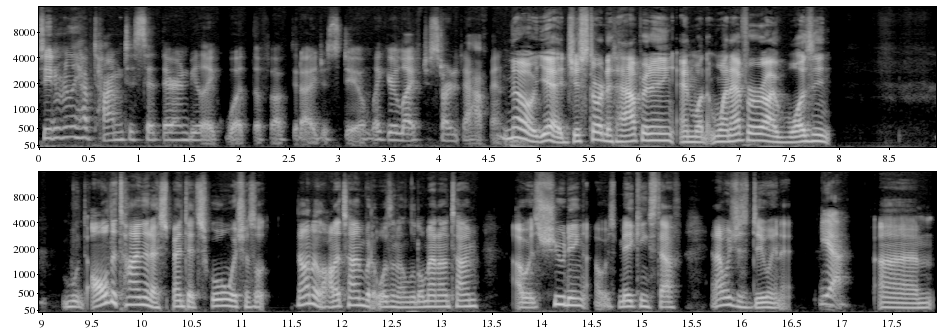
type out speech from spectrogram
So you didn't really have time to sit there and be like, "What the fuck did I just do?" Like your life just started to happen. No, yeah, it just started happening, and when, whenever I wasn't, all the time that I spent at school, which was not a lot of time, but it wasn't a little amount of time, I was shooting, I was making stuff, and I was just doing it. Yeah. Um,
